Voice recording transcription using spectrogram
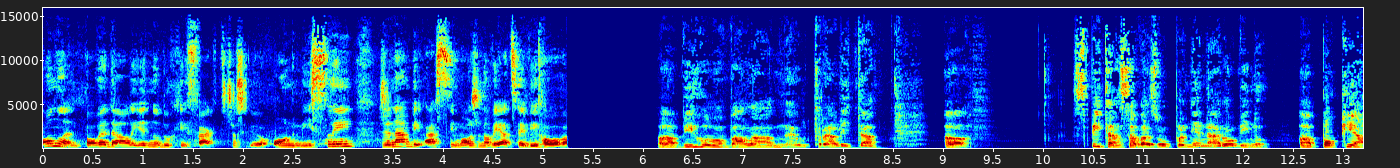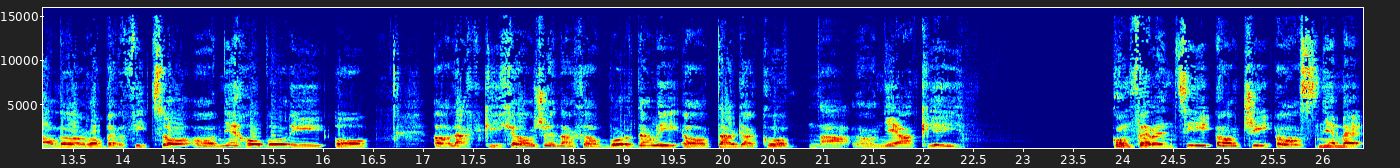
On len povedal jednoduchý fakt, čo on myslí, že nám by asi možno viacej vyhovovalo vyhovovala neutralita. Spýtam sa vás úplne na rovinu. Pokiaľ Robert Fico nehovorí o ľahkých ženách v bordeli, tak ako na nejakej konferencii či sneme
